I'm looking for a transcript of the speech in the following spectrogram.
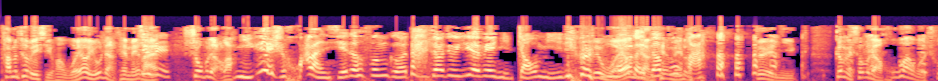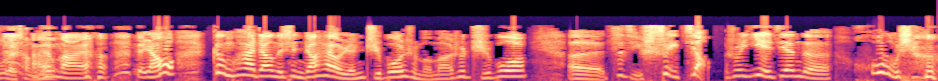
他们特别喜欢。我要有两天没来，就是受不了了。你越是滑板鞋的风格，大家就越为你着迷，就是对我要魔鬼的步两天没来伐。，对你根本受不了，呼唤我出来唱歌。哎呀妈呀！对，然后更夸张的是，你知道还有人直播什么吗？说直播，呃，自己睡觉，说夜间的呼噜声，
